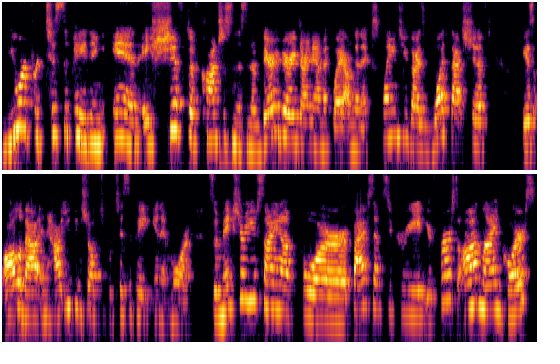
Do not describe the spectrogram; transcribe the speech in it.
you are participating in a shift of consciousness in a very, very dynamic way. I'm going to explain to you guys what that shift is all about and how you can show up to participate in it more. So make sure you sign up for Five Steps to Create your first online course.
